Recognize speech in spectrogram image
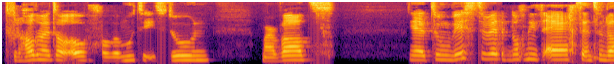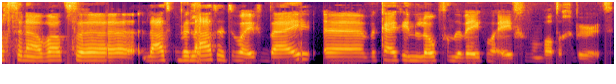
Toen hadden we het al over, van, we moeten iets doen, maar wat? Ja, toen wisten we het nog niet echt. En toen dachten we, nou wat, eh, laat, we laten het er wel even bij. Eh, we kijken in de loop van de week wel even van wat er gebeurt.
